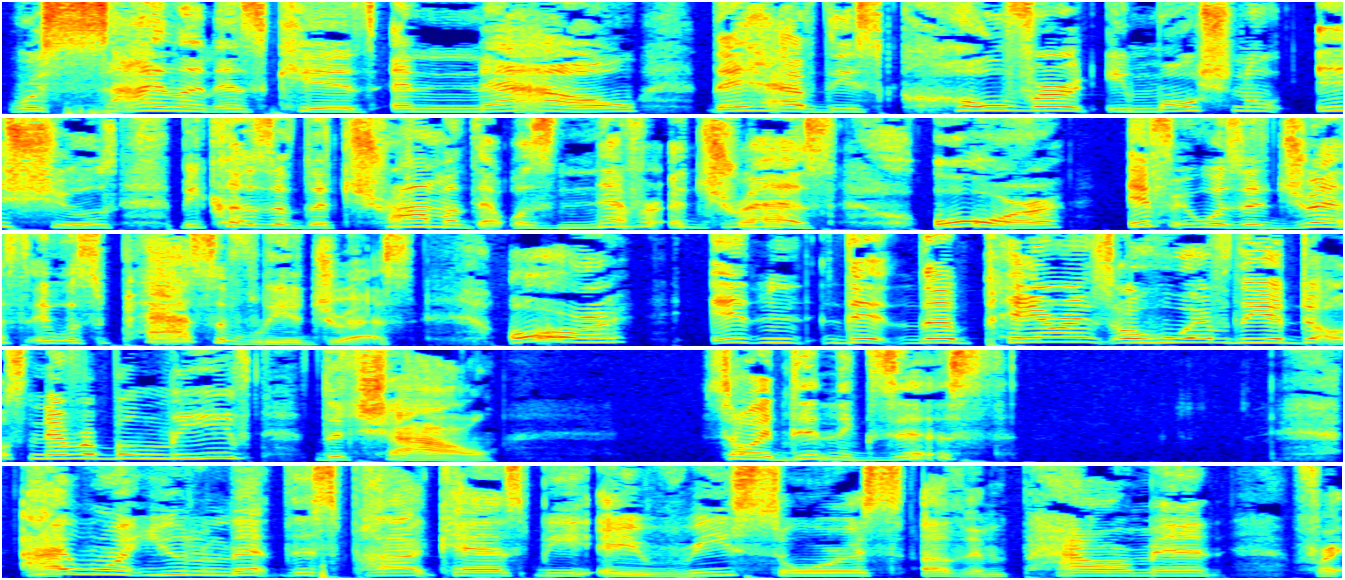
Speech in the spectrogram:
were silent as kids, and now they have these covert emotional issues because of the trauma that was never addressed. Or if it was addressed, it was passively addressed. Or it, the, the parents or whoever the adults never believed the child. So it didn't exist. I want you to let this podcast be a resource of empowerment for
